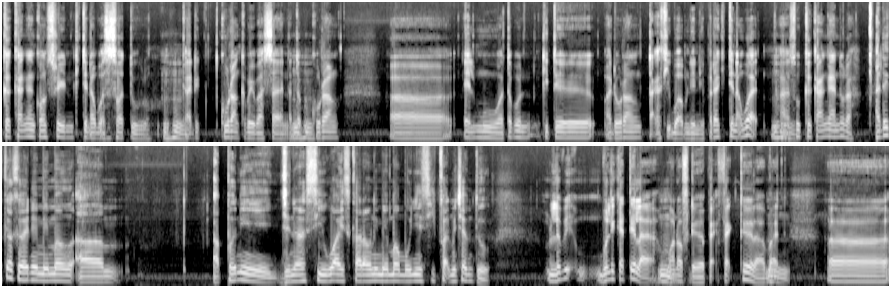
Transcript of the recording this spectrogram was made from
kekangan constraint kita nak buat sesuatu uh-huh. ada kurang kebebasan ataupun kurang Uh, ilmu ataupun kita ada orang tak kasi buat benda ni padahal kita nak buat ha, so kekangan tu lah Adakah kerana memang um, apa ni generasi Y sekarang ni memang punya sifat macam tu? lebih boleh katalah hmm. one of the fact- factor lah but Hmm. uh,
